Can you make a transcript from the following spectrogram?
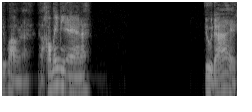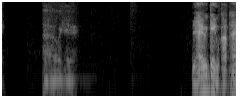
หรือเปล่านะแต่เขาไม่มีแอร์นะอยู่ได้ อ่าโอเค เดี๋ยวให้พี่เก่งพัดให้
